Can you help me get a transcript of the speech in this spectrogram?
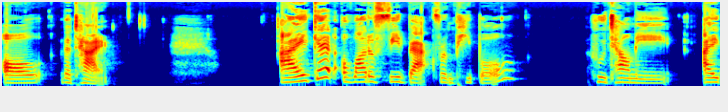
all the time. I get a lot of feedback from people who tell me, I,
